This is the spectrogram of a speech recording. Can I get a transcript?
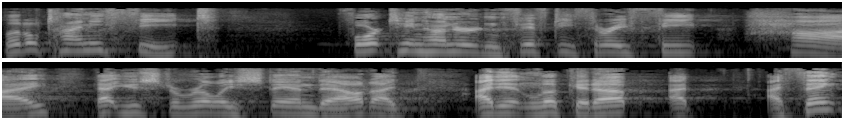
little tiny feet, 1,453 feet high. That used to really stand out. I, I didn't look it up. I, I think,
